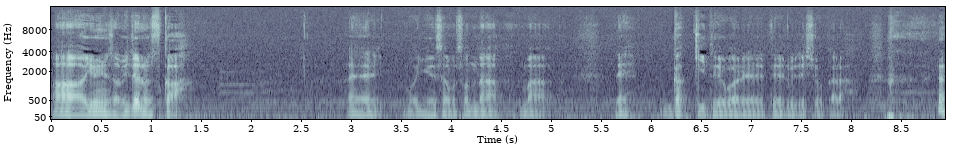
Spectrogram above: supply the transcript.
えー、ああユンさん見てるんですか？えー、もうユンさんもそんなまあねガッキーと呼ばれてるでしょうから。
